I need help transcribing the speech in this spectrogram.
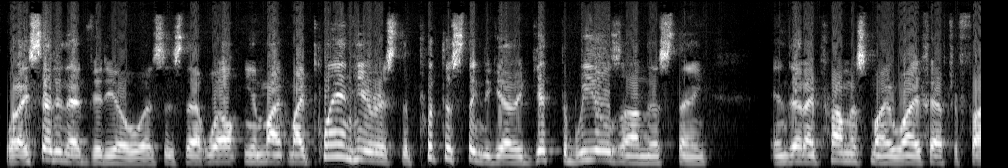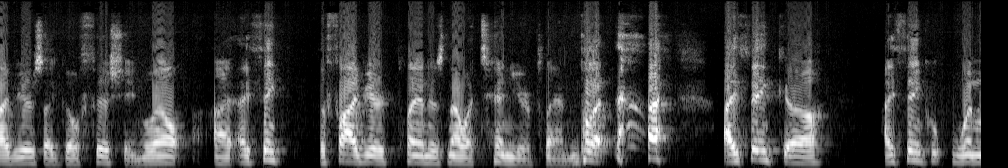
what I said in that video was is that well, you know, my, my plan here is to put this thing together, get the wheels on this thing, and then I promised my wife after five years I'd go fishing. Well, I, I think the five year plan is now a ten year plan, but I think. Uh, I think when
